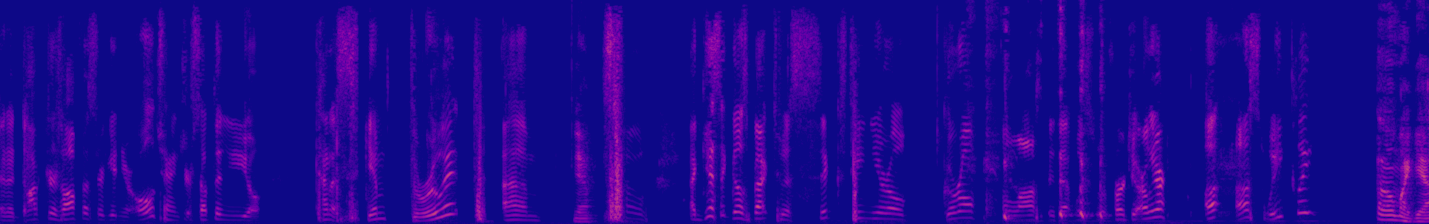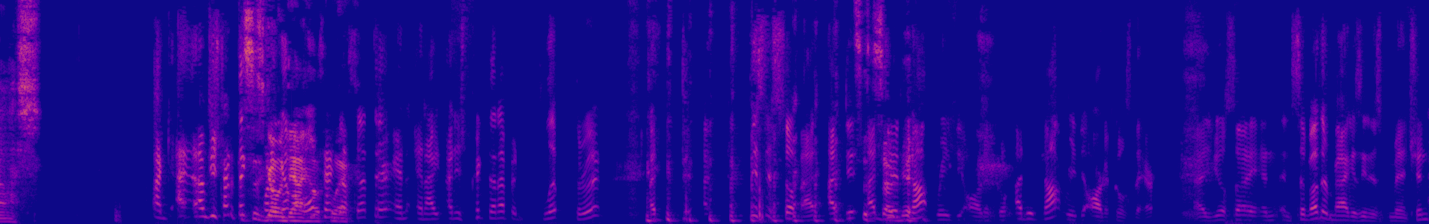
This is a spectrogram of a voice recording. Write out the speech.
at a doctor's office or getting your oil change or something, and you'll kind of skim through it. Um, Yeah. So I guess it goes back to a 16 year old girl philosophy that was referred to earlier. Uh, Us Weekly. Oh my gosh. I, I, I'm just trying to think. This is going my downhill I sat there and, and I, I just picked that up and flipped through it. I, did- I- this is so bad. I did I so did good. not read the article. I did not read the articles there, as you'll say, and, and some other magazine is mentioned.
